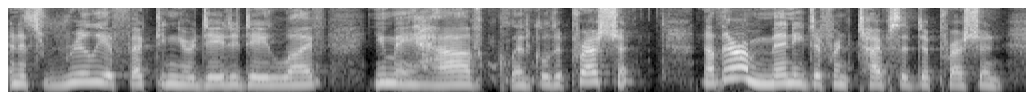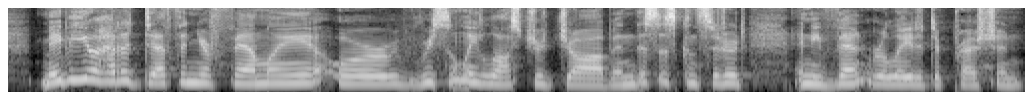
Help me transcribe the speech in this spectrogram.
and it's really affecting your day to day life, you may have clinical depression. Now, there are many different types of depression. Maybe you had a death in your family or recently lost your job, and this is considered an event related depression.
